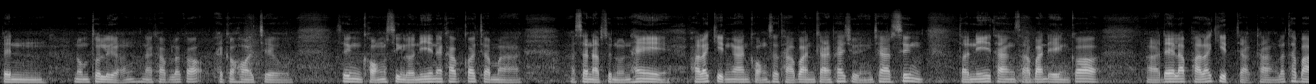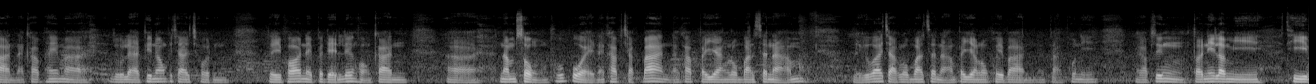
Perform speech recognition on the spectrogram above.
เป็นนมถั่วเหลืองนะครับ แล้วก็แอลกอฮอล์เจล ซึ่งของสิ่งเหล่านี้นะครับก็จะมาสนับสนุนให้ภารกิจงานของสถาบันการแพทย์ฉุกเฉินแห่งชาติ ซึ่งตอนนี้ทางสถาบันเองก็ ได้รับภารกิจจากทางรัฐบาลนะครับให้มาดูแลพี่น้องประชาชน โดยเฉพาะในประเด็นเรื่องของการอ่านำส่งผู้ป่วยนะครับจากบ้านนะครับไปยังโรงพยาบาลสนาม หรือว่าจากโรงพยาบาลสนามไปยังโรงพยาบาลต่างๆพวกนี้นะครับซึ่งตอนนี้เรามีทีม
